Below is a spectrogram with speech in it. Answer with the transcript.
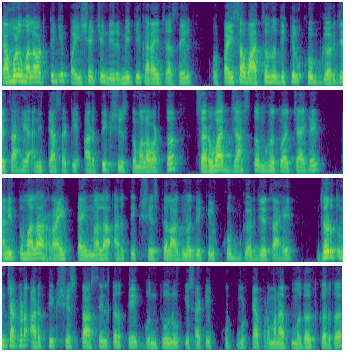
त्यामुळे मला वाटतं की पैशाची निर्मिती करायची असेल पैसा वाचवणं देखील खूप गरजेचं आहे आणि त्यासाठी आर्थिक शिस्त मला वाटतं सर्वात जास्त महत्वाची आहे. आणि तुम्हाला राईट टाईमाला आर्थिक शिस्त लागणं देखील खूप गरजेचं आहे. जर तुमच्याकडे आर्थिक शिस्त असेल तर ते गुंतवणुकीसाठी खूप मोठ्या प्रमाणात मदत करतं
